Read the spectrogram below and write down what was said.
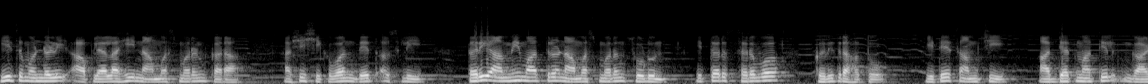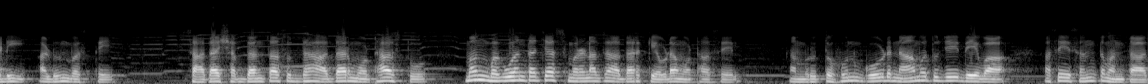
हीच मंडळी आपल्यालाही नामस्मरण करा अशी शिकवण देत असली तरी आम्ही मात्र नामस्मरण सोडून इतर सर्व करीत राहतो. इथेच आमची अध्यात्मातील गाडी अडून बसते. साधा शब्दांचा सुद्धा आधार मोठा असतो. मग भगवंताच्या स्मरणाचा आधार केवढा मोठा असेल? अमृतहून गोड नाम तुझे देवा असे संत म्हणतात.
